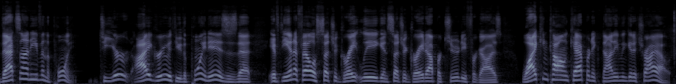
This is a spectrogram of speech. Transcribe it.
That's not even the point. To your I agree with you. The point is is that if the NFL is such a great league and such a great opportunity for guys, why can Colin Kaepernick not even get a tryout?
